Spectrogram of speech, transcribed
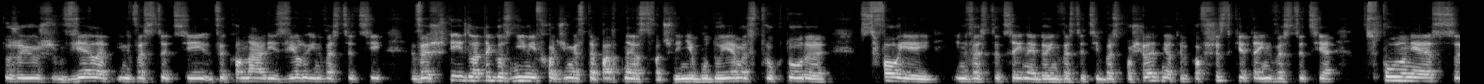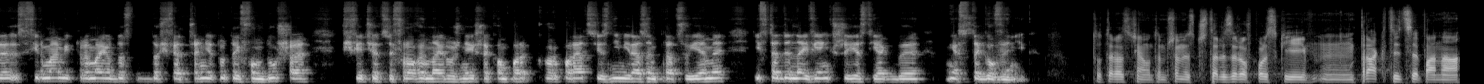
którzy już wiele inwestycji wykonali, z wielu inwestycji wyszli i dlatego z nimi wchodzimy w te partnerstwa, czyli nie budujemy struktury swojej inwestycyjnej do inwestycji bezpośrednio, tylko wszystkie te inwestycje wspólnie z, z firmami, które mają do, doświadczenie, tutaj fundusze w świecie cyfrowym, najróżniejsze korporacje, z nimi razem pracujemy i wtedy największy jest jakby z tego wynik. To teraz chciałem o ten przemysł 4.0 w polskiej mm, praktyce pana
